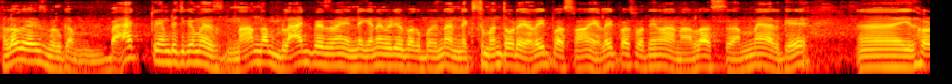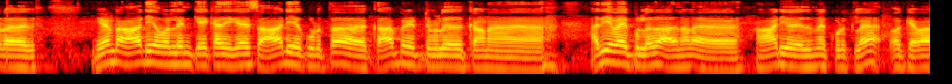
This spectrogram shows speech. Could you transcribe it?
Hello guys welcome back to MTG gamers நான் தான் பிளாக் பேசுகிறேன் இன்றைக்கி என்ன வீடியோ பார்க்க போகிறீங்கன்னா நெக்ஸ்ட் மந்தோட எலைட் பாஸ் தான். எலைட் பாஸ் பார்த்தீங்கன்னா நல்லா செம்மையாக இருக்குது இதோட ஏன்டா ஆடியோ வரலன்னு கேட்காதீங்க கேஸ் ஆடியோ கொடுத்தா காப்பிரைட் விழுவதற்கான அதிக வாய்ப்பு உள்ளது. அதனால் ஆடியோ எதுவுமே கொடுக்கல. ஓகேவா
